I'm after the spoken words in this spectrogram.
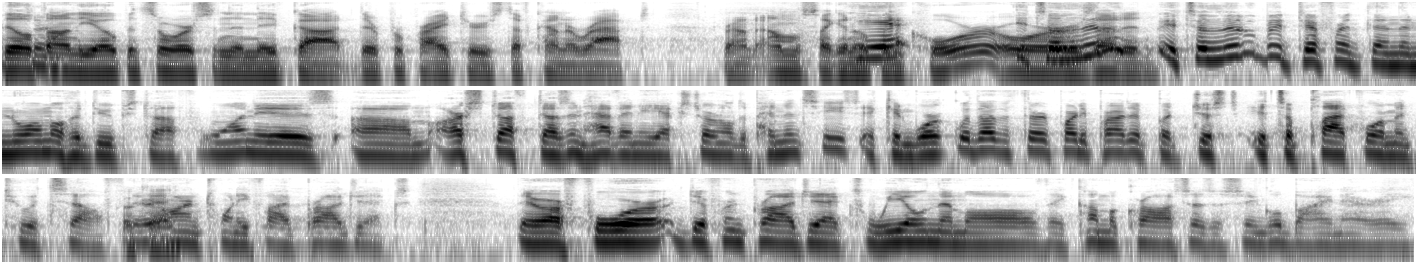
built on the open source, and then they've got their proprietary stuff kind of wrapped around almost like an Yeah, open core, or it's a is little, that a, it's a little bit different than the normal Hadoop stuff. One is um, our stuff doesn't have any external dependencies. It can work with other third-party projects, but just it's a platform unto itself. Okay. There aren't 25 projects. There are four different projects. We own them all. They come across as a single binary.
